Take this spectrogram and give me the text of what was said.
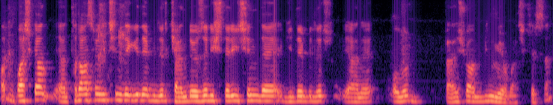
Abi başkan yani transfer için de gidebilir. Kendi özel işleri için de gidebilir. Yani onu ben şu an bilmiyorum açıkçası.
